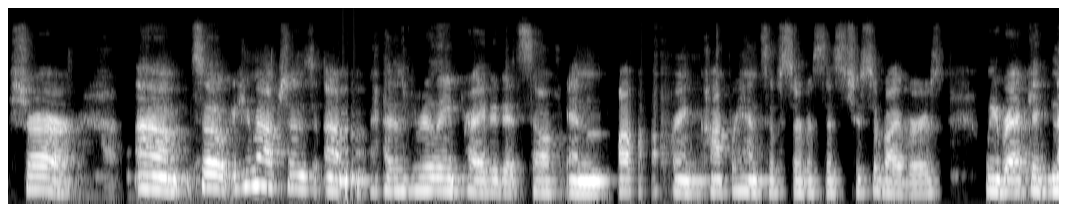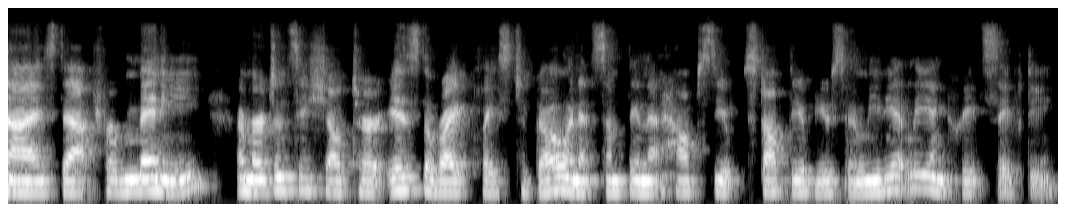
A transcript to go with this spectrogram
Sure. Um, so Human Options um, has really prided itself in offering comprehensive services to survivors. We recognize that for many, emergency shelter is the right place to go, and it's something that helps you stop the abuse immediately and create safety.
